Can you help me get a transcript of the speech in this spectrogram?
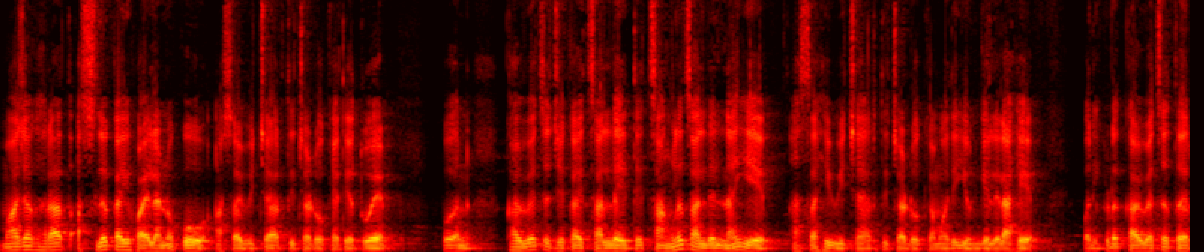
माझ्या घरात असलं काही व्हायला नको असा विचार तिच्या डोक्यात येतोय. पण काव्याचं जे काही चाललंय ते चांगलं चाललेलं नाही आहे असाही विचार तिच्या डोक्यामध्ये येऊन गेलेला आहे. पण इकडं काव्याचं तर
